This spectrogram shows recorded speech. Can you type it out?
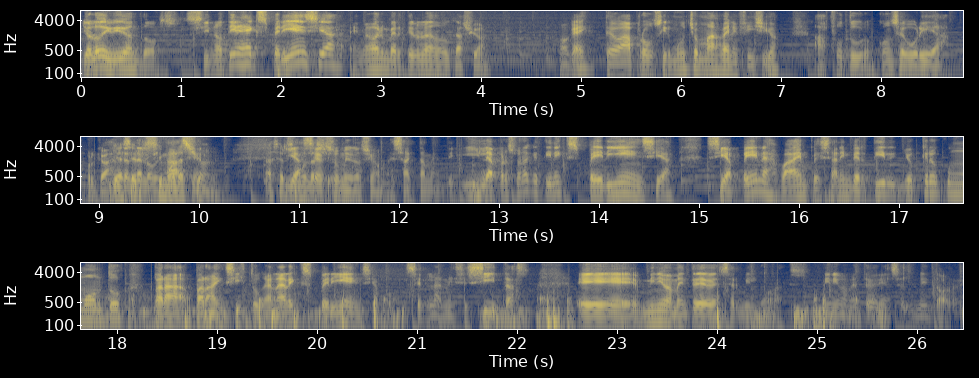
yo lo divido en dos. Si no tienes experiencia, es mejor invertirlo en educación. ¿Ok? Te va a producir mucho más beneficio a futuro, con seguridad, porque vas a entender lo que simulación. Hacer y hacer simulación, exactamente. Y la persona que tiene experiencia, si apenas va a empezar a invertir, yo creo que un monto para, para insisto, ganar experiencia, porque se, la necesitas, eh, mínimamente deben ser mil dólares. Mínimamente deberían ser mil dólares,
